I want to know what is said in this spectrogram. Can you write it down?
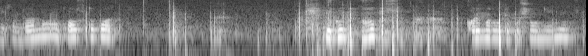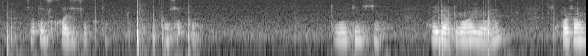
Alexander Arnold al şu topu artık. Ya Gönül ne yapıyorsun? Karım adamı tek başına oynayamıyor ki. Zaten şu kaleci çok kötü. Osaka. Doğrucusun. Haydi hadi haydi oğlum. Spor salonu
